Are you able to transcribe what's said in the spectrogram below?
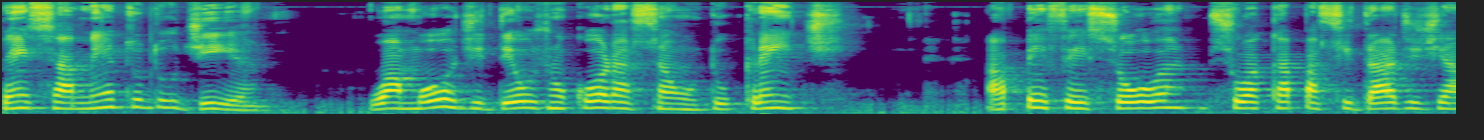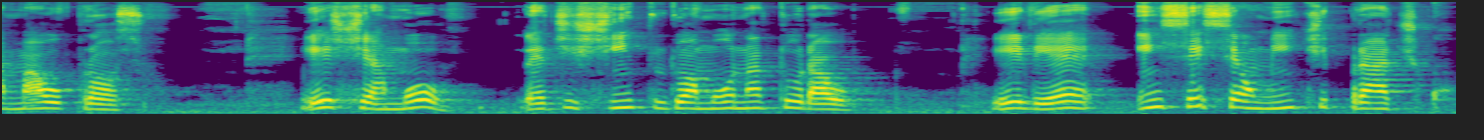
Pensamento do dia: O amor de Deus no coração do crente aperfeiçoa sua capacidade de amar o próximo. Este amor é distinto do amor natural. Ele é essencialmente prático.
